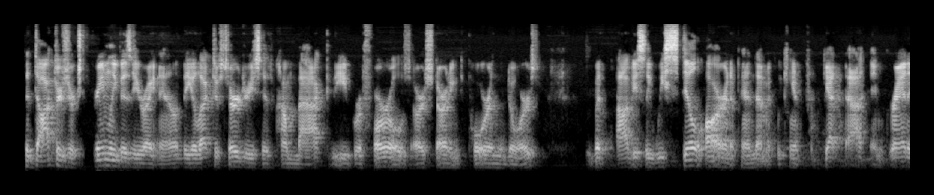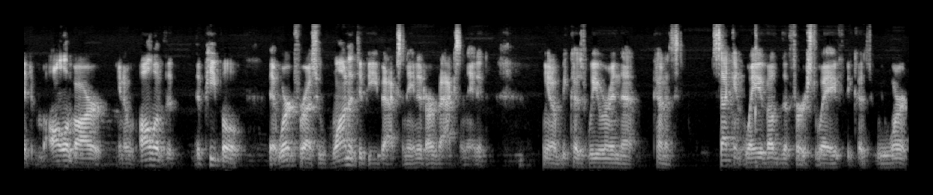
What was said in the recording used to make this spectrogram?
The doctors are extremely busy right now. The elective surgeries have come back. The referrals are starting to pour in the doors. But obviously, we still are in a pandemic. We can't forget that. And granted, all of our, you know, all of the, the people that work for us who wanted to be vaccinated are vaccinated, you know, because we were in that kind of second wave of the first wave because we weren't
